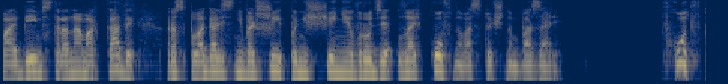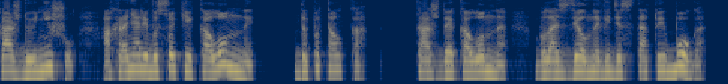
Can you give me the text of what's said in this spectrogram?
По обеим сторонам аркады располагались небольшие помещения вроде ларьков на Восточном базаре. Вход в каждую нишу охраняли высокие колонны до потолка. Каждая колонна была сделана в виде статуи бога.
